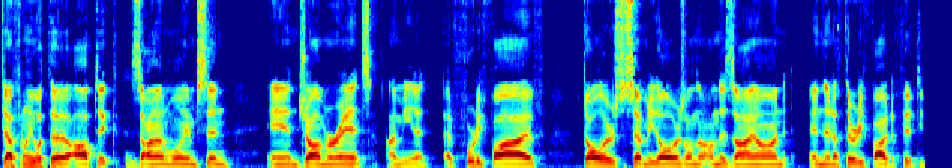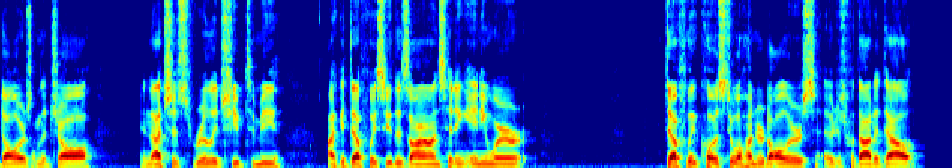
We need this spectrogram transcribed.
definitely with the optic Zion Williamson and Ja Morant, I mean at, at forty five dollars to seventy dollars on the on the Zion, and then a thirty five to fifty dollars on the Ja, and that's just really cheap to me. I could definitely see the Zions hitting anywhere, definitely close to hundred dollars, uh, just without a doubt.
